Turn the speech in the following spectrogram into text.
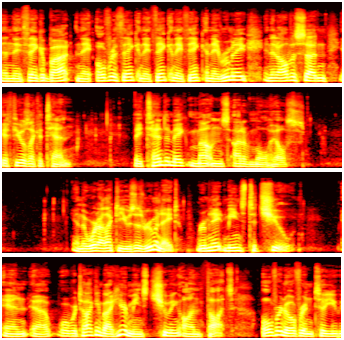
and they think about it and they overthink and they think and they think and they ruminate, and then all of a sudden it feels like a 10. They tend to make mountains out of molehills. And the word I like to use is ruminate. Ruminate means to chew. And uh, what we're talking about here means chewing on thoughts over and over until you,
